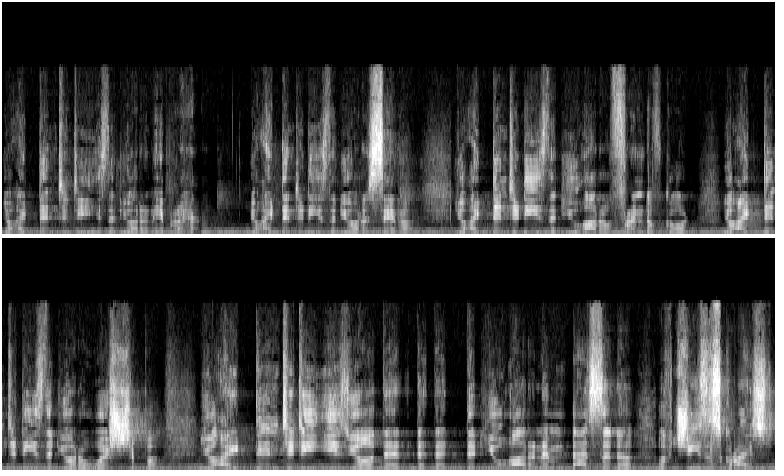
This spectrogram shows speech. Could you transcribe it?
your identity is that you are an Abraham. Your identity is that you are a Sarah. Your identity is that you are a friend of God. Your identity is that you are a worshiper. Your identity is your that, that, that, that you are an ambassador of Jesus Christ.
